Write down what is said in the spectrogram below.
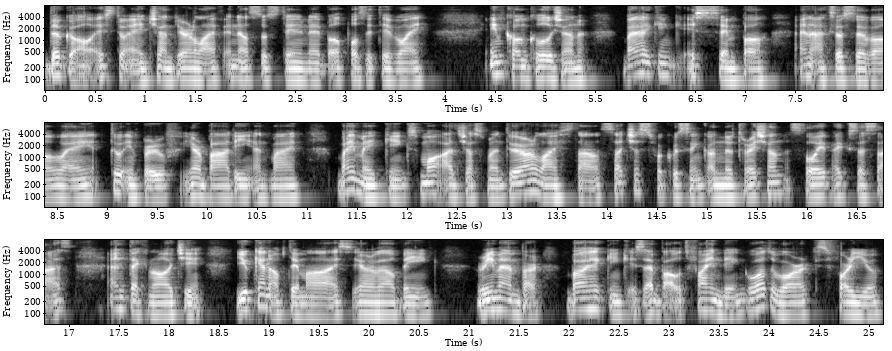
The goal is to enchant your life in a sustainable, positive way. In conclusion, biohacking is a simple and accessible way to improve your body and mind by making small adjustments to your lifestyle such as focusing on nutrition, sleep, exercise, and technology. You can optimize your well-being. Remember, biohacking is about finding what works for you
